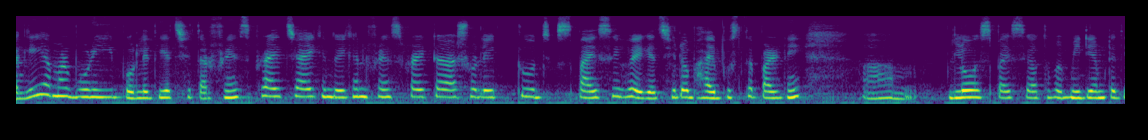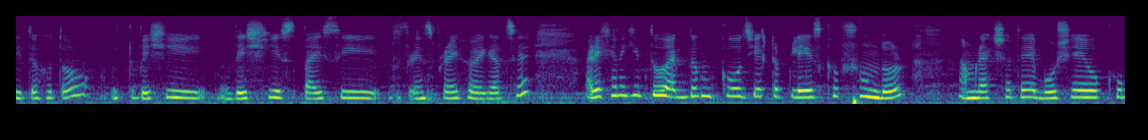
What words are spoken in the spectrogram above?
আগেই আমার বুড়ি বলে দিয়েছে, তার ফ্রেঞ্চ ফ্রাই চাই। কিন্তু এখানে ফ্রেঞ্চ ফ্রাইটা আসলে একটু স্পাইসি হয়ে গেছিল, ভাই বুঝতে পারিনি। লো স্পাইসি অথবা মিডিয়ামটা দিতে হতো। একটু বেশি দেশি স্পাইসি ফ্রেঞ্চ ফ্রাই হয়ে গেছে। আর এখানে কিন্তু একদম কোজি একটা প্লেস খুব সুন্দর। আমরা একসাথে বসেও খুব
